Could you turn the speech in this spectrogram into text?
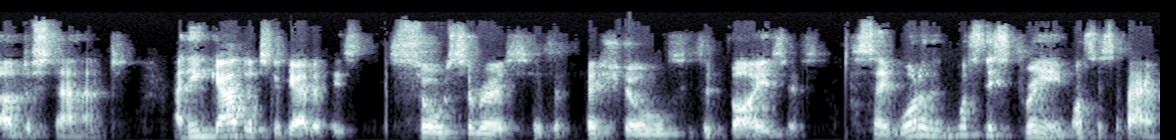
understand? And he gathered together his sorcerers, his officials, his advisors to say, what the, What's this dream? What's this about?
